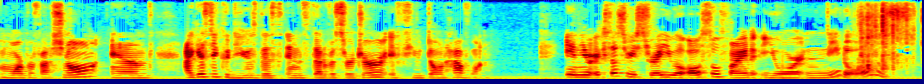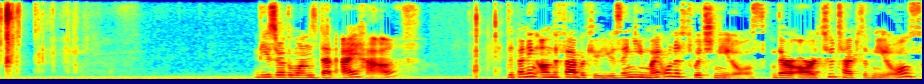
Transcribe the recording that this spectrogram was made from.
more professional and I guess you could use this instead of a serger if you don't have one. In your accessories tray, you will also find your needles. These are the ones that I have. Depending on the fabric you're using, you might want to switch needles. There are two types of needles,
